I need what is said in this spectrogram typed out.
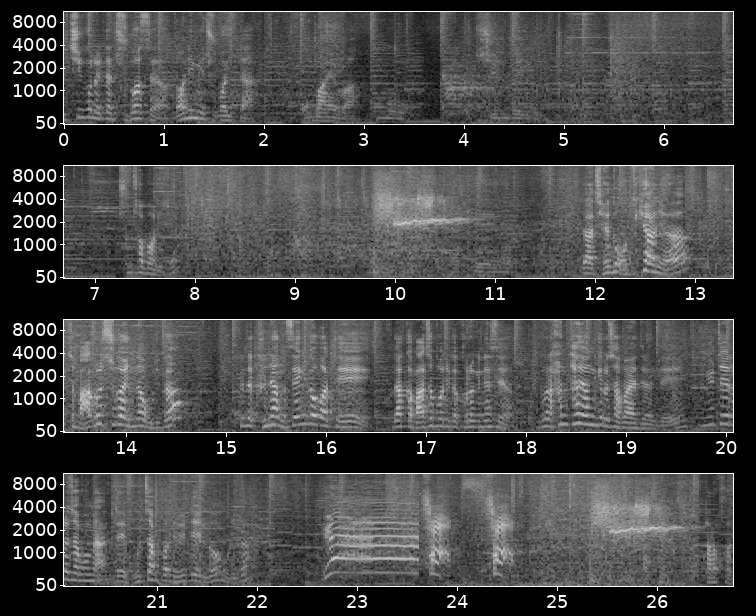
이 친구는 일단 죽었어요. 너님이 죽어 있다. 오마에와 모 진베이루 춤춰버리죠? 오케이. 야 쟤도 어떻게 하냐? 쟤 막을 수가 있나 우리가? 근데 그냥 센 거 같아. 나 아까 맞아보니까 그러긴 했어요. 이건 한타 연기로 잡아야 되는데. 1대1로 잡으면 안 돼 못 잡거든 1대1로 우리가 바로 컷.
